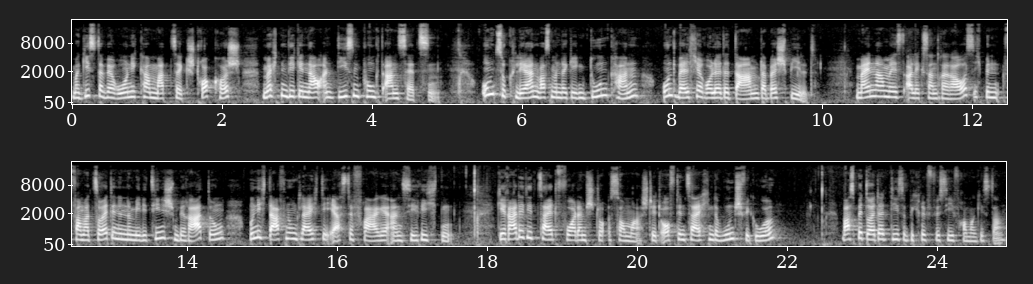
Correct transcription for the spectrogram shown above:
Magister Veronika Matzek-Strockosch, möchten wir genau an diesem Punkt ansetzen um zu klären, was man dagegen tun kann und welche Rolle der Darm dabei spielt. Mein Name ist Alexandra Raus, ich bin Pharmazeutin in der medizinischen Beratung und ich darf nun gleich die erste Frage an Sie richten. Gerade die Zeit vor dem Sommer steht oft im Zeichen der Wunschfigur. Was bedeutet dieser Begriff für Sie, Frau Magister?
